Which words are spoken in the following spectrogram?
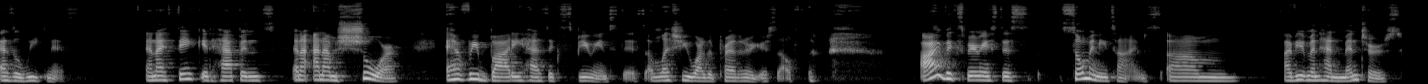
as a weakness. And I think it happens, and, I, and I'm sure Everybody has experienced this, unless you are the predator yourself. I've experienced this so many times. Um, I've even had mentors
